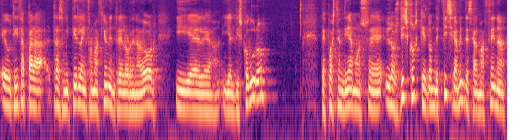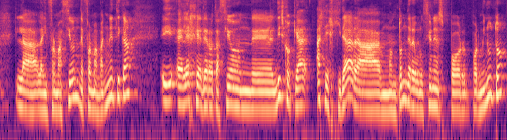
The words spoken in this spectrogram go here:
eh, utiliza para transmitir la información entre el ordenador y el, y el disco duro. Después tendríamos eh, los discos, que es donde físicamente se almacena la información de forma magnética y el eje de rotación del disco que hace girar a un montón de revoluciones por, minuto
